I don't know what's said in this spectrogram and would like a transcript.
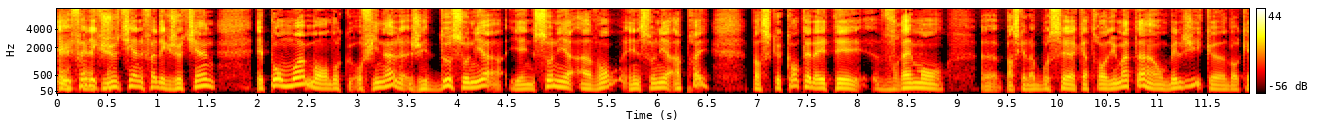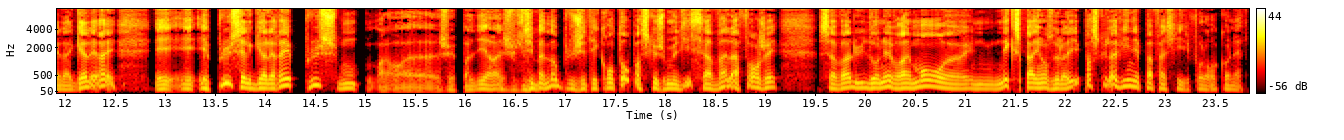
il fallait que je tienne, il fallait que je tienne. Et pour moi, bon, donc au final, j'ai deux Sonia. Il y a une Sonia avant et une Sonia après, parce que quand elle a été vraiment euh, parce qu'elle a bossé à 4 heures du matin en Belgique, euh, donc elle a galéré. Et, et, et plus elle galérait, plus, alors euh, je vais pas le dire, je le dis maintenant, plus j'étais content parce que je me dis ça va la forger, ça va lui donner vraiment une expérience de la vie, parce que la vie n'est pas facile, il faut le reconnaître.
